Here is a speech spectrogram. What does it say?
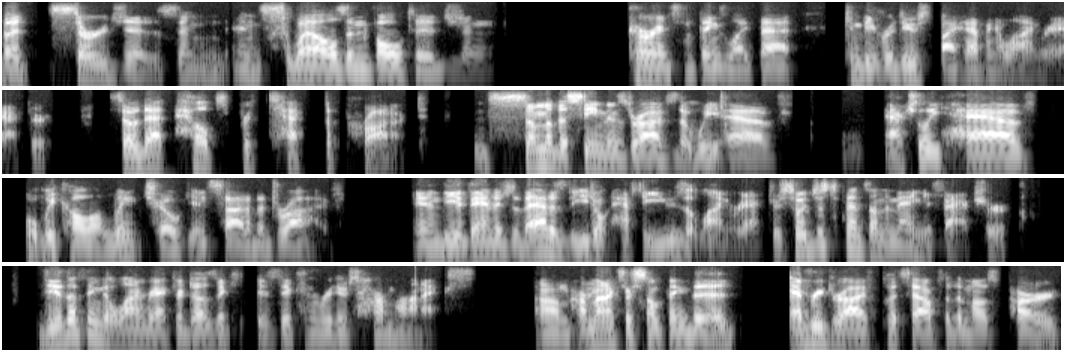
But surges and and swells and voltage and currents and things like that can be reduced by having a line reactor. So that helps protect the product. Some of the Siemens drives that we have actually have what we call a link choke inside of the drive. And the advantage of that is that you don't have to use a line reactor. So it just depends on the manufacturer. The other thing that a line reactor does is it can reduce harmonics. Um, harmonics are something that every drive puts out for the most part.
